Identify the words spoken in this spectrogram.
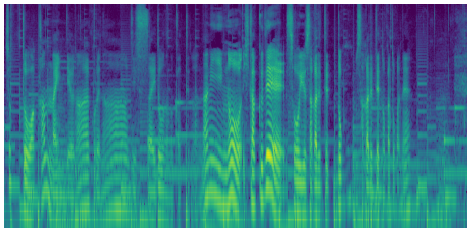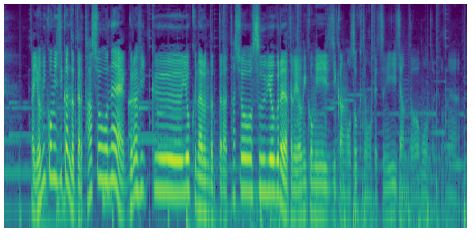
ちょっとわかんないんだよな、これな。実際どうなのかっていうのは。何の比較でそういう差が出て、ど、差が出てんのかとかね。だ読み込み時間だったら多少ね、グラフィック良くなるんだったら多少数秒ぐらいだったら読み込み時間遅くても別にいいじゃんとは思うんだけどね。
